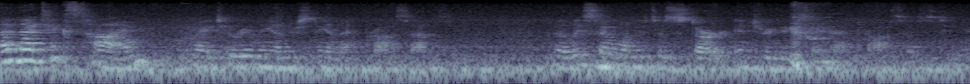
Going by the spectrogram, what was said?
that. And that takes time, right, to really understand that process. But at least I wanted to start introducing that process to you.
